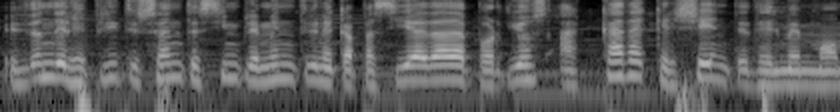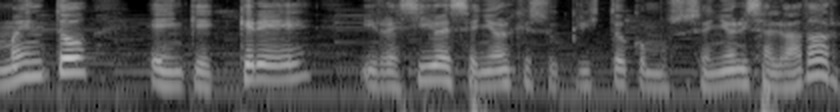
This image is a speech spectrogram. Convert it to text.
el don del Espíritu Santo es simplemente una capacidad dada por Dios a cada creyente desde el momento en que cree y recibe al Señor Jesucristo como su Señor y Salvador,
